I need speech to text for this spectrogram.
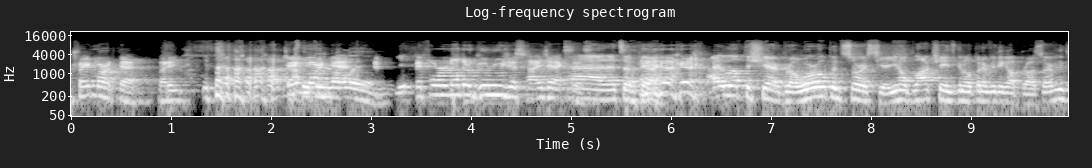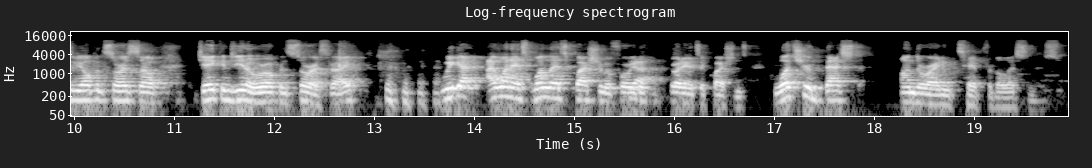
trademark that, buddy. trademark that before another guru just hijacks it. Ah, that's okay. I love to share, bro. We're open source here. You know, blockchain's gonna open everything up, bro. So everything's gonna be open source. So Jake and Gino, we're open source, right? we got. I want to ask one last question before we yeah. go to answer questions. What's your best underwriting tip for the listeners?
